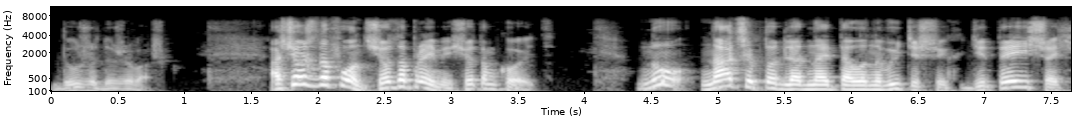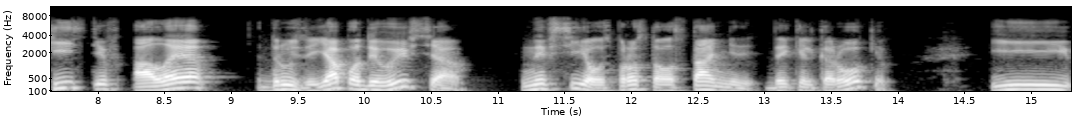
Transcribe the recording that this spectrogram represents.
Дуже-дуже важко. А що ж за фонд? Що за премії? Що там коїться? Ну, начебто для найталановитіших дітей, шахістів, але, друзі, я подивився не всі, ось просто останні декілька років. І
